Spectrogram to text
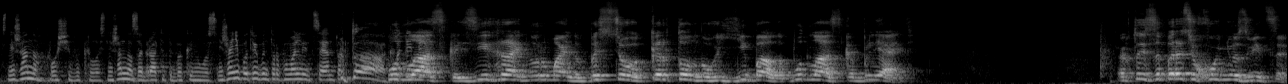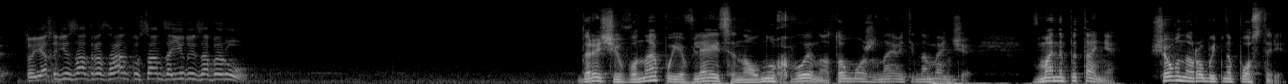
Сніжана гроші викрила, Сніжана за грати тебе кинула. Сніжані потрібен торгівельний центр. Так. Будь ласка, зіграй нормально, без цього картонного їбала. Будь ласка, блядь. А хтось забере цю хуйню звідси. То я тоді завтра зранку сам заїду і заберу. До речі, вона появляється на одну хвилину, а то може навіть і на менше. В мене питання: що вона робить на постері?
